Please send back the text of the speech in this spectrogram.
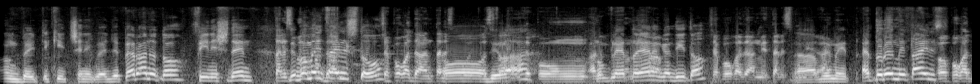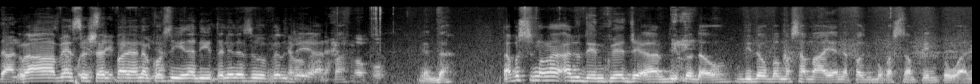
ang dirty kitchen ni Kuya. Pero ano to? Finish din. Talis Di ba may kadaan. tiles to? Siya po kadaan, talis Oh, po. di ba? Ito pong... Kompleto ano, yan ano, hanggang dito? Siya po kadaan, may talis po Grabe, yan. may... Ito rin may tiles. Opo, kadaan. Grabe, social pala po ng kusina dito nila, Super pa. Opo. Ganda. Tapos mga ano din, Kuya JR, dito daw, hindi daw ba masama yan na pagbukas ng pintuan,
